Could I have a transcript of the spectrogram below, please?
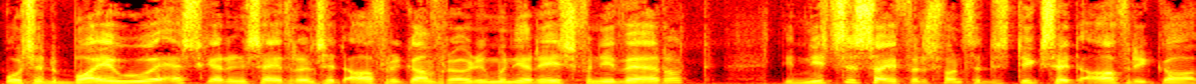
ons het 'n baie hoë eskeringssyfer in Suid-Afrika in verhouding met die res van die wêreld. Die nuutste syfers van Statistiek Suid-Afrika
